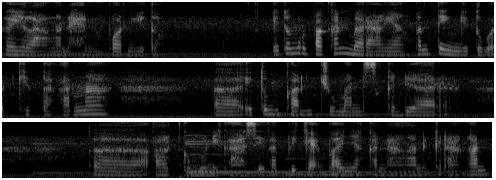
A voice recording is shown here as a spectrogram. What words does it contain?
kehilangan handphone gitu. Itu merupakan barang yang penting gitu buat kita karena uh, itu bukan cuman sekedar uh, alat komunikasi tapi kayak banyak kenangan-kenangan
